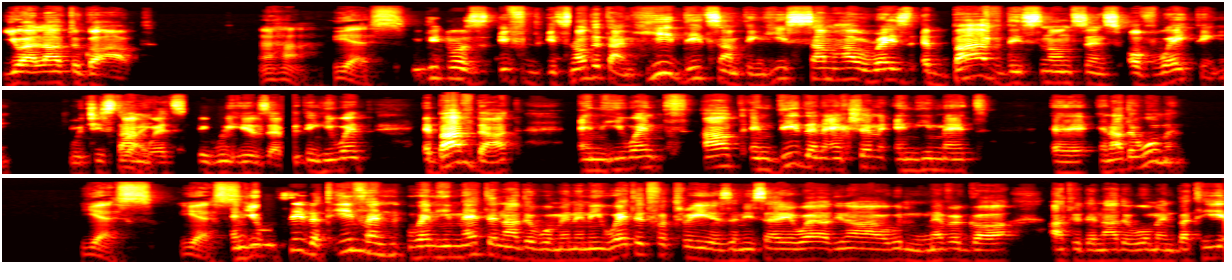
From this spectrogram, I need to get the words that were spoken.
you're allowed to go out. Uh-huh. Yes. If it was, if it's not the time, he did something. He somehow raised above this nonsense of waiting, which is time right. where we heals everything. He went above that, and he went out and did an action, and he met uh, another woman. Yes. Yes. And you will see that even when he met another woman and he waited for three years and he said, well, you know, I will never go out with another woman. But he,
